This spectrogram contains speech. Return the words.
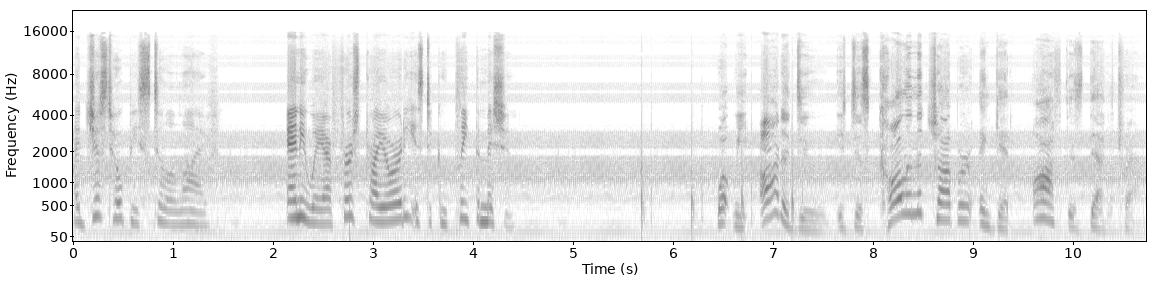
I just hope he's still alive. Anyway, our first priority is to complete the mission. What we ought to do is just call in the chopper and get off this death trap.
